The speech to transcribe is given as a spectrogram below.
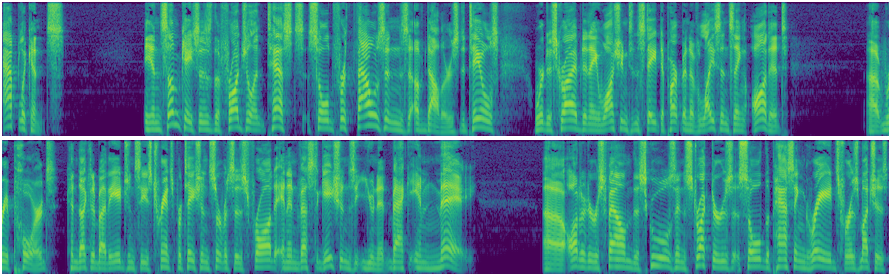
applicants. In some cases, the fraudulent tests sold for thousands of dollars. Details were described in a Washington State Department of Licensing audit uh, report conducted by the agency's Transportation Services Fraud and Investigations Unit back in May. Uh, auditors found the school's instructors sold the passing grades for as much as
